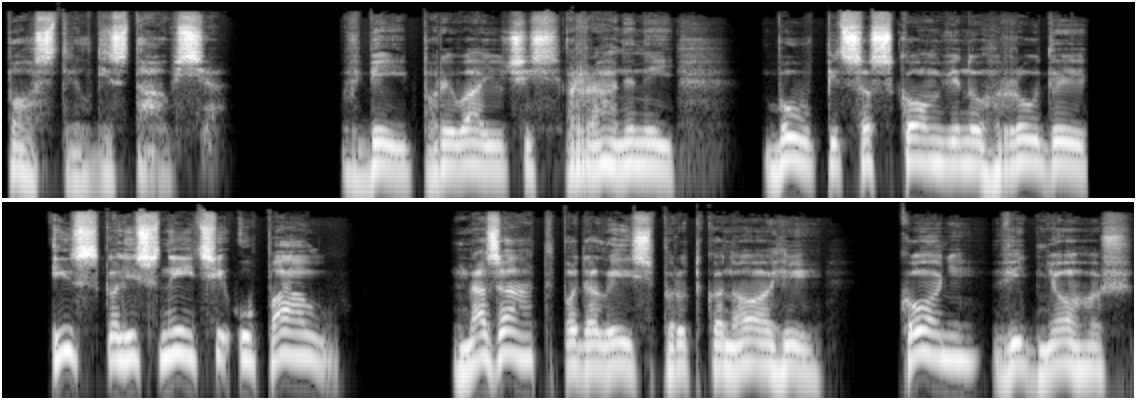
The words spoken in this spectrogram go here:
постріл дістався. В бій, пориваючись, ранений, був під соском він у груди, і з колісниці упав. Назад подались прутконогі, коні від нього ж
